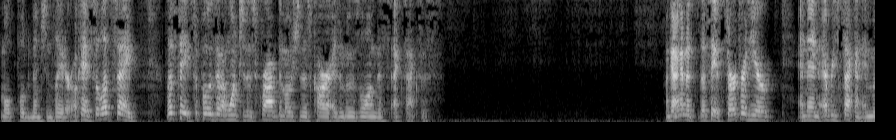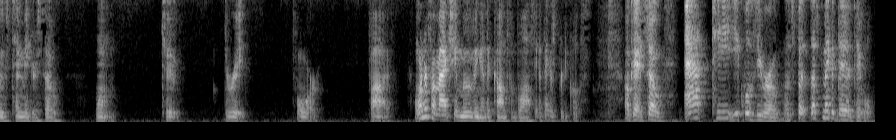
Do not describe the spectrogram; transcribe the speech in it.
multiple dimensions later. Okay, so let's say, let's say, suppose that I want to describe the motion of this car as it moves along this x-axis. Okay, I'm to, let's say it starts right here, and then every second it moves 10 meters. So one, two, three, four, five. I wonder if I'm actually moving at a constant velocity. I think it's pretty close. Okay, so at t equals zero, let's put let's make a data table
